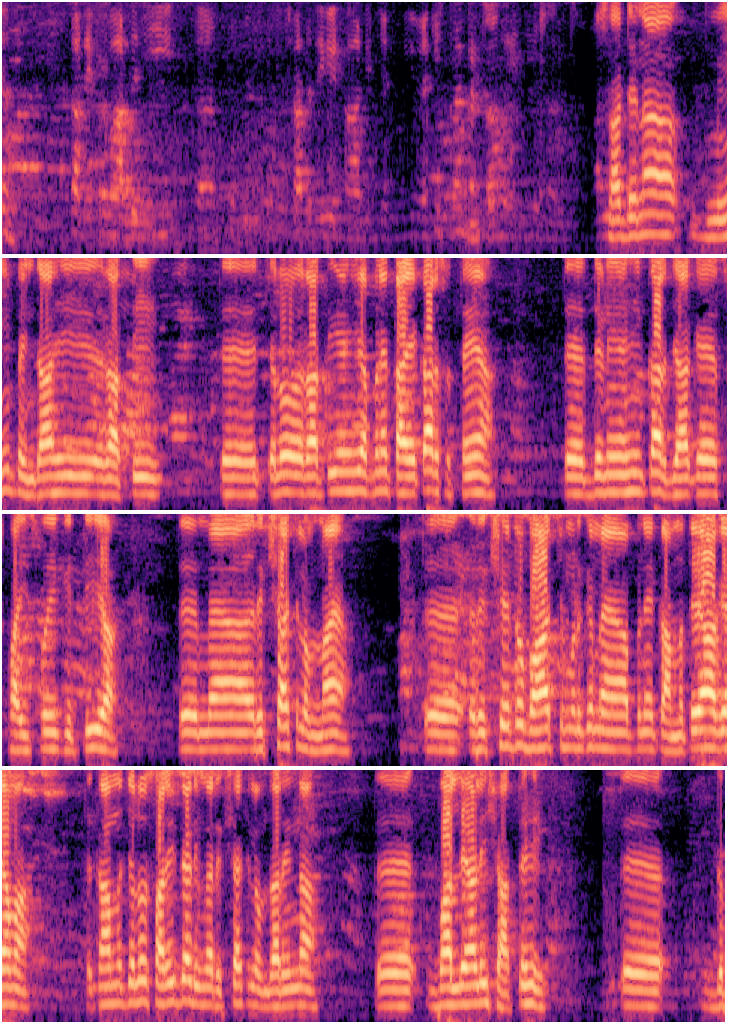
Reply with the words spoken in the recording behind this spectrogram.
ਤੁਹਾਡੇ ਪਰਿਵਾਰ ਦੇ ਜੀ ਛੱਤ ਦੇ ਹੇਠ ਆ ਕੇ ਜ਼ਖਮੀ ਹੋਇਆ? ਕਿਸ ਤਰ੍ਹਾਂ ਘਟਨਾ ਹੋਈ ਜੀ ਇਹ ਸਾਰੀ? ਸਾਡੇ ਨਾ ਮੀਂਹ ਪੈਂਦਾ ਸੀ ਰਾਤੀ ਤੇ ਚਲੋ ਰਾਤੀ ਅਸੀਂ ਆਪਣੇ ਤਾਏ ਘਰ ਸੁੱਤੇ ਆ ਤੇ ਦਿਨੇ ਅਸੀਂ ਘਰ ਜਾ ਕੇ ਸਫ਼ਾਈ ਸਫ਼ਾਈ ਕੀਤੀ ਆ ਤੇ ਮੈਂ ਰਿਕਸ਼ਾ ਚਲਾਉਣਾ ਆ ਤੇ ਰਿਕਸ਼ੇ ਤੋਂ ਬਾਅਦ ਚ ਮੁੜ ਕੇ ਮੈਂ ਆਪਣੇ ਕੰਮ ਤੇ ਆ ਗਿਆ ਵਾਂ ਤੇ ਕੰਮ ਚਲੋ ਸਾਰੀ ਦਿਹਾੜੀ ਮੈਂ ਰਿਕਸ਼ਾ ਚਲਾਉਂਦਾ ਰਹਿਣਾ ਤੇ ਬਾਲਿਆਂ ਵਾਲੀ ਛੱਤ ਸੀ ਤੇ ਦ-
